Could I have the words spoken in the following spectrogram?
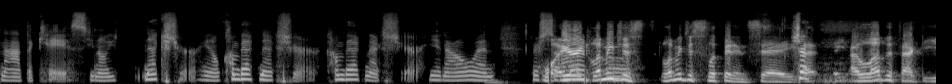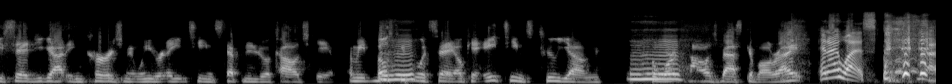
not the case. You know, next year, you know, come back next year, come back next year, you know, and there's well, so Erin, let me just let me just slip in and say, sure. I, I, love the fact that you said you got encouragement when you were 18 stepping into a college camp. I mean, most mm-hmm. people would say, okay, 18's too young mm-hmm. to work college basketball, right? And I was. yeah,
